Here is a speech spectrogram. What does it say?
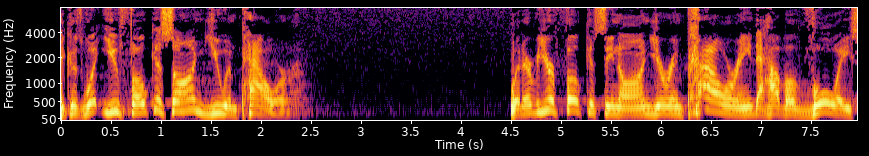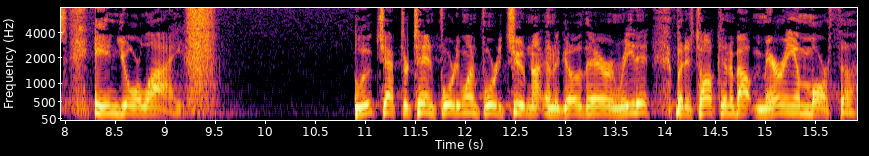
Because what you focus on, you empower. Whatever you're focusing on, you're empowering to have a voice in your life. Luke chapter 10, 41, 42. I'm not going to go there and read it, but it's talking about Mary and Martha.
